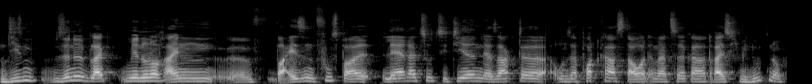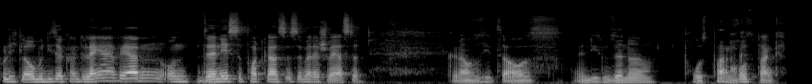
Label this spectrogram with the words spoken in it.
In diesem Sinne bleibt mir nur noch einen äh, weisen Fußballlehrer zu zitieren, der sagte, unser Podcast dauert immer circa 30 Minuten, obwohl ich glaube, dieser könnte länger werden und der nächste Podcast ist immer der schwerste. Genau, so sieht's aus. In diesem Sinne, Prost Punk. Großpunk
